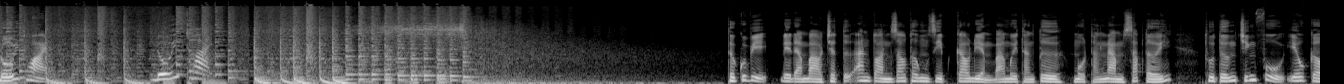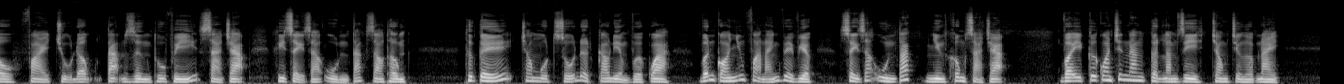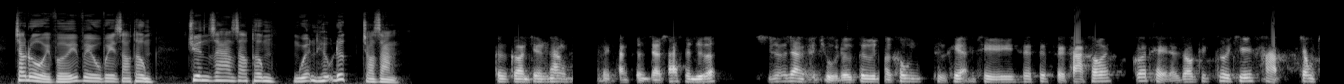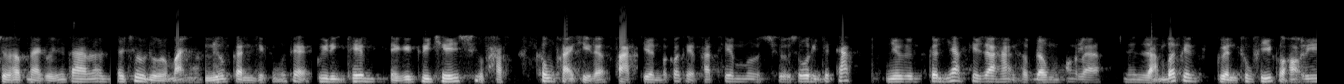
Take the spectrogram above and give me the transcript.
Đối thoại. Đối thoại. Thưa quý vị, để đảm bảo trật tự an toàn giao thông dịp cao điểm 30 tháng 4, 1 tháng 5 sắp tới, Thủ tướng Chính phủ yêu cầu phải chủ động tạm dừng thu phí xả trạm khi xảy ra ùn tắc giao thông. Thực tế, trong một số đợt cao điểm vừa qua, vẫn có những phản ánh về việc xảy ra ùn tắc nhưng không xả trạm. Vậy cơ quan chức năng cần làm gì trong trường hợp này? Trao đổi với VOV Giao thông, chuyên gia giao thông Nguyễn Hữu Đức cho rằng cơ quan chức năng phải tăng cường giám sát hơn nữa. Rõ ràng là chủ đầu tư mà không thực hiện thì phải phạt thôi. Có thể là do cái cơ chế phạt trong trường hợp này của chúng ta nó chưa đủ mạnh. Nếu cần thì cũng có thể quy định thêm để cái quy chế xử phạt. Không phải chỉ là phạt tiền mà có thể phạt thêm một số, số hình thức khác như cân nhắc cái gia hạn hợp đồng hoặc là giảm bớt cái quyền thu phí của họ đi.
